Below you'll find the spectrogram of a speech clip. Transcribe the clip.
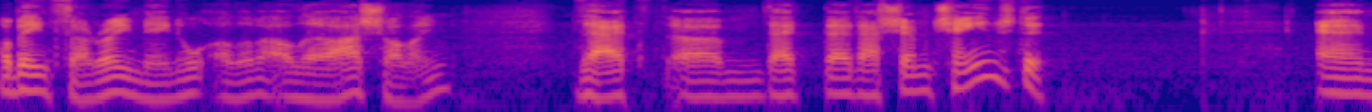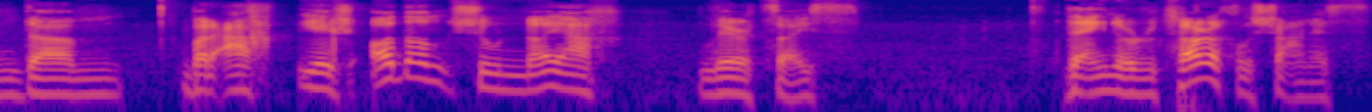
or Bein Sarah Imenu Olav Hashalom, that, um, that, that Hashem changed it. And, um, but ach, yesh Adam Shu Noyach Lirtzais, Ve'enu Rutarach L'shanis,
